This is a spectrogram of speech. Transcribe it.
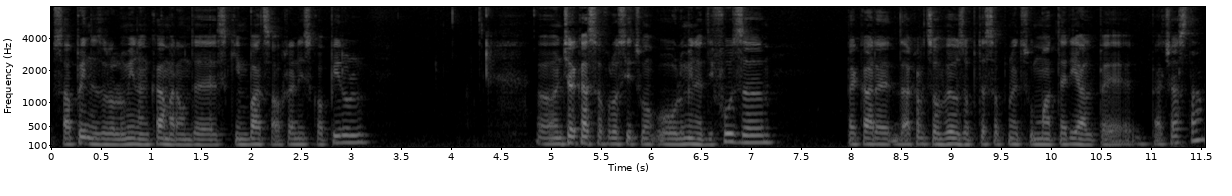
să aprindeți o lumină în camera unde schimbați sau hrăniți copilul. Uh, încercați să folosiți o, o lumină difuză, pe care, dacă aveți o veuză, puteți să puneți un material pe, pe aceasta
